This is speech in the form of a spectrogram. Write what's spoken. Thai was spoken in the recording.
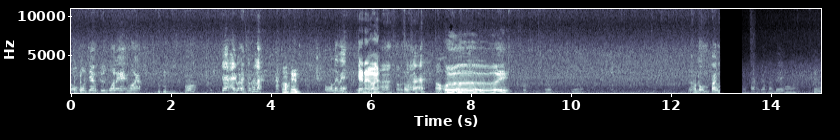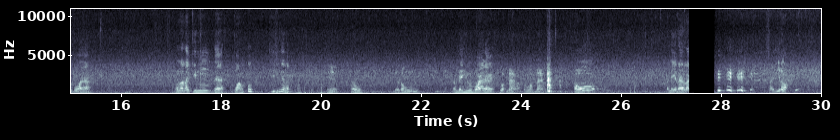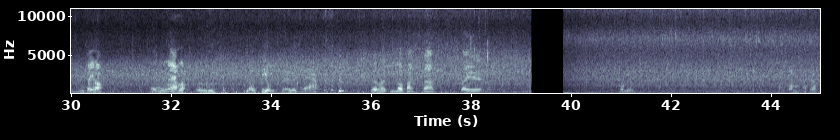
สองคนเชี่ยกึ่งวันละเอ๊ะงอยอะโอ้แกไอ้ว่าอะไรกันเท่าไหร่เอาเห็นโอ้ได้ไหมแค่ไหนวะอ่าเข้าภาษาเอาเออเอ้ยขนมปังปังกับน้ำแดงเฮงบอยอะวันนั้นน่ะกินเนี่ยขวางปุ๊บกินเนี่ยไงเนี่ยเอาเดี๋ยวต้องน้ำแดงเฮงบอยอะไรไหมรอบหน้าก่อนต้องรอบหน้าเอาอันนี้นะละ ใส่หรอใส่หรอไอ้แง่มหรอเออเราเปรี้ยวอีกแผลเลยเดี๋ยวมากินเราปังปลาใส่โอ้ยจำนะครับ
